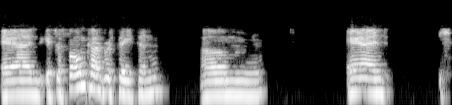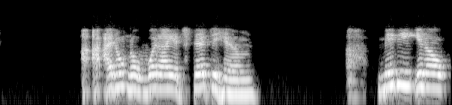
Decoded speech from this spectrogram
and it's a phone conversation. Um, and I, I, don't know what I had said to him. Uh, maybe, you know,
